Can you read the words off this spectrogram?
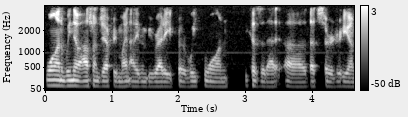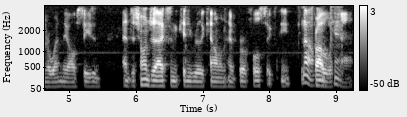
one, we know Alshon Jeffery might not even be ready for Week One because of that uh, that surgery he underwent in the offseason. And DeSean Jackson, can you really count on him for a full 16? No, Probably you can't. not.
